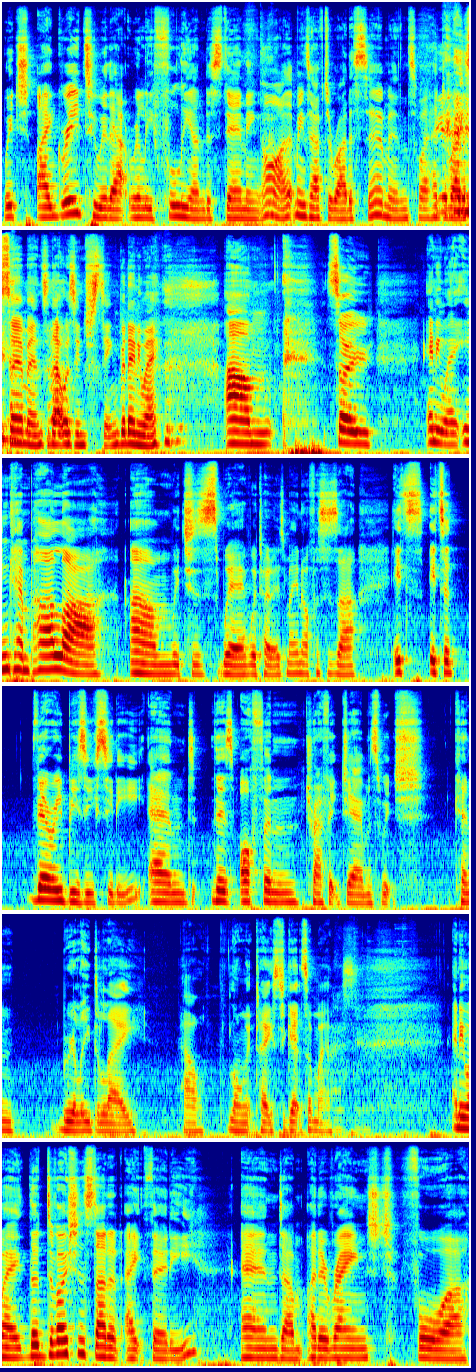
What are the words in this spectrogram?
which I agreed to without really fully understanding. Oh, that means I have to write a sermon. So I had to write a sermon. So that was interesting. But anyway, um, so anyway, in Kampala, um, which is where Watoto's main offices are, it's it's a very busy city, and there's often traffic jams, which can really delay how long it takes to get somewhere anyway, the devotion started at eight thirty, and um, I'd arranged for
